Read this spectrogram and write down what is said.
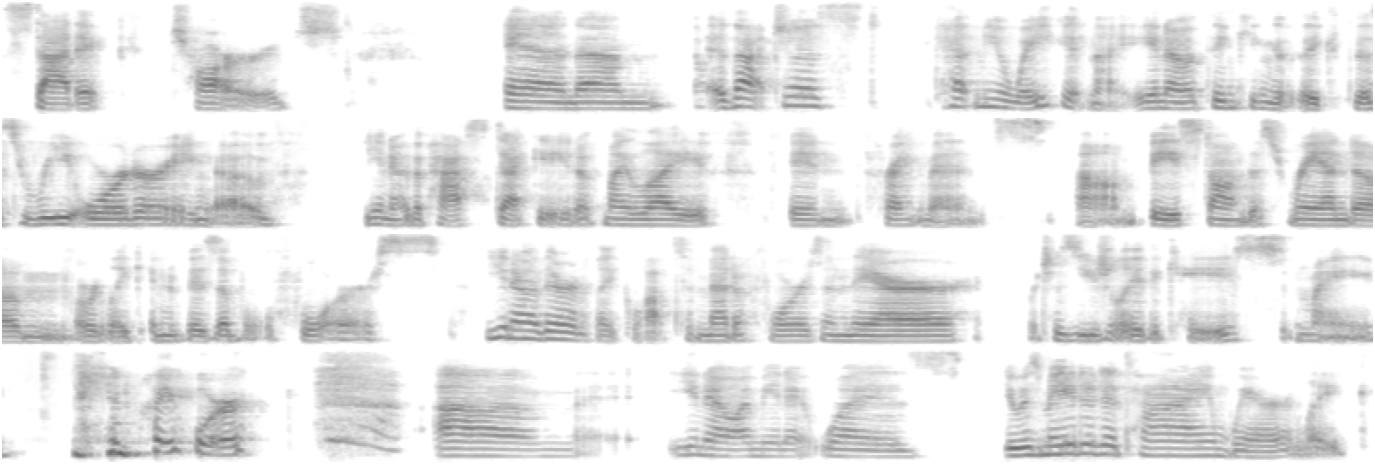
static charge. And um, that just kept me awake at night you know thinking like this reordering of you know the past decade of my life in fragments um, based on this random or like invisible force. You know there are like lots of metaphors in there which is usually the case in my in my work. Um you know i mean it was it was made at a time where like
